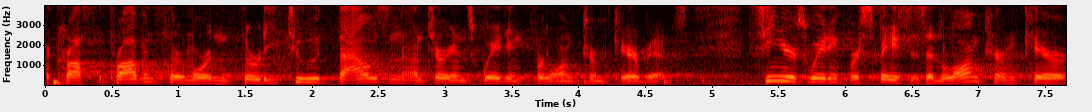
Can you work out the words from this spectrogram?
Across the province, there are more than 32,000 Ontarians waiting for long-term care beds. Seniors waiting for spaces in long-term care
